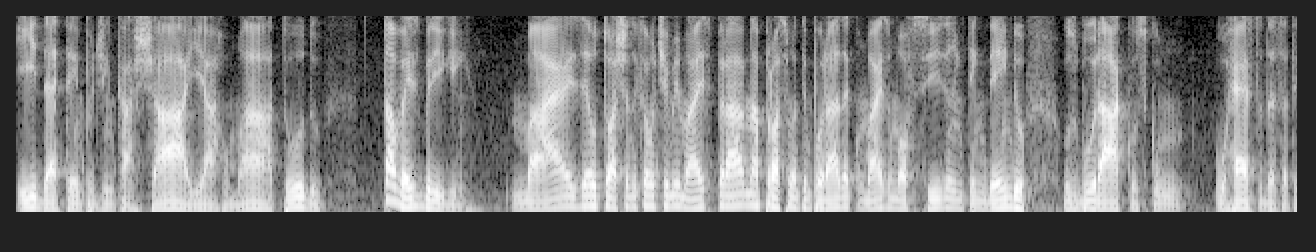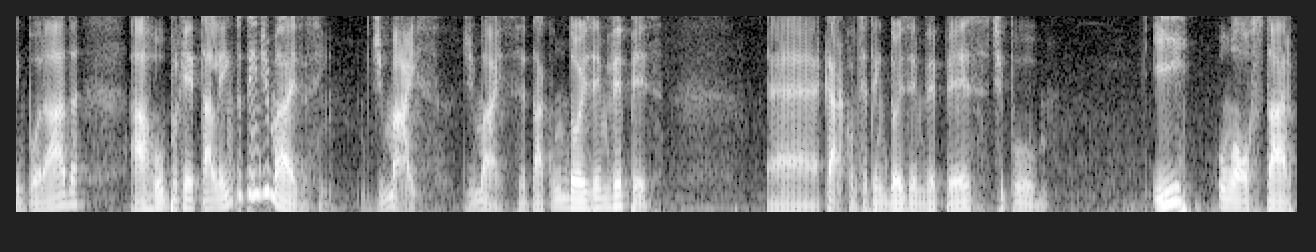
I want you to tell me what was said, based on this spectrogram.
e der tempo de encaixar e arrumar tudo, talvez briguem. Mas eu tô achando que é um time mais pra na próxima temporada, com mais uma off-season, entendendo os buracos com o resto dessa temporada. A Ru, porque talento tem demais, assim. Demais. Demais. Você tá com dois MVPs. É, cara, quando você tem dois MVPs, tipo. E um All-Star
